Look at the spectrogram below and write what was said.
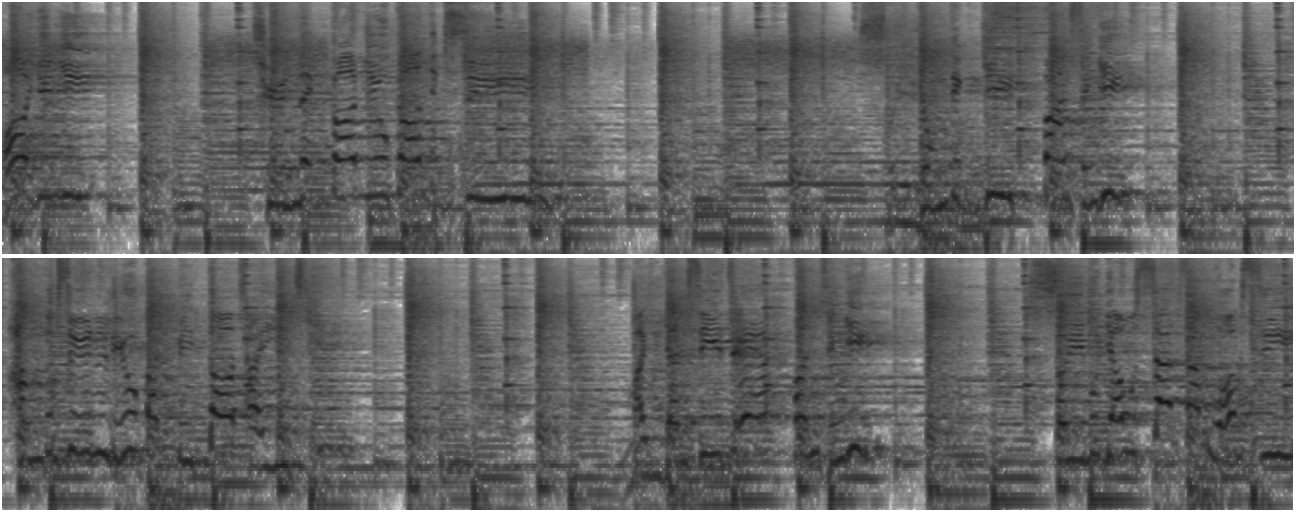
我愿意，全力干要干的事。谁用的意扮诚意？行动算了，不必多砌词。迷人是这份情意，谁没有伤心往事？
